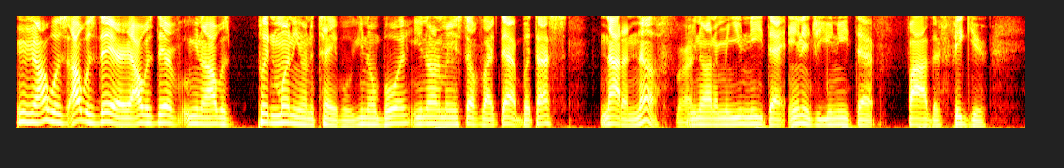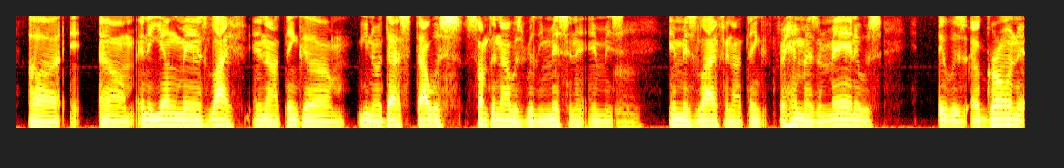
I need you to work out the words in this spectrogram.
you know, I was I was there, I was there, you know, I was putting money on the table, you know, boy, you know what I mean, stuff like that. But that's not enough. Right. You know what I mean? You need that energy. You need that father figure. Uh, um, in a young man's life, and I think um, you know that's that was something I was really missing in Emmett's Emmett's life, and I think for him as a man, it was it was a growing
